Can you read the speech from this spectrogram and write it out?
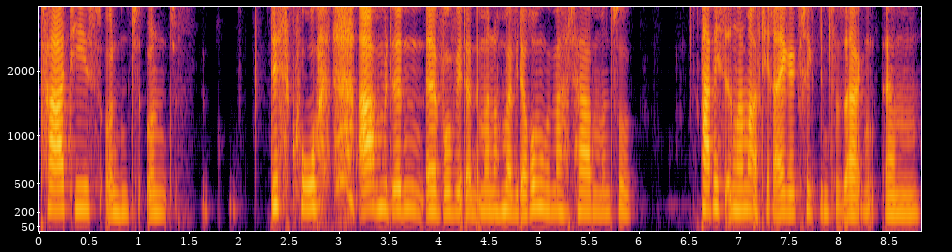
Partys und, und Disco-Abenden, äh, wo wir dann immer noch mal wieder rumgemacht haben und so, habe ich es irgendwann mal auf die Reihe gekriegt, ihm zu sagen, ähm,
